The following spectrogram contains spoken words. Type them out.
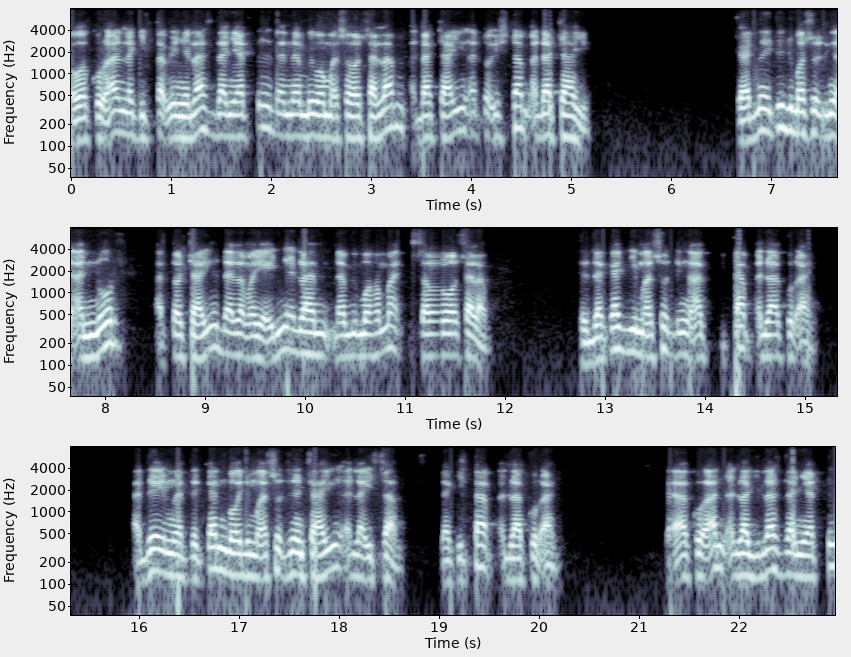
Bahawa Al-Quran adalah kitab yang jelas dan nyata dan Nabi Muhammad SAW ada cahaya atau Islam ada cahaya. Kerana itu dimaksud dengan An-Nur atau cahaya dalam ayat ini adalah Nabi Muhammad SAW. Sedangkan dimaksud dengan kitab adalah Al-Quran. Ada yang mengatakan bahawa dimaksud dengan cahaya adalah Islam dan kitab adalah Al-Quran. Al-Quran adalah jelas dan nyata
